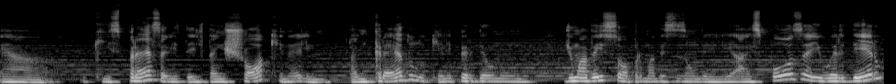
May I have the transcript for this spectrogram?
é a, o que expressa, ele, ele tá em choque, né? Ele tá incrédulo que ele perdeu num, de uma vez só por uma decisão dele a esposa e o herdeiro.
